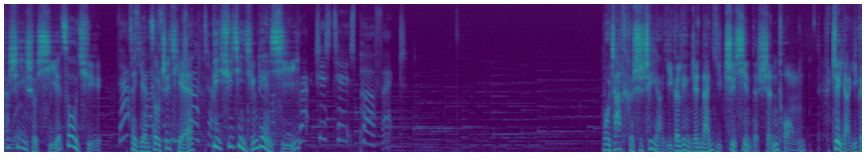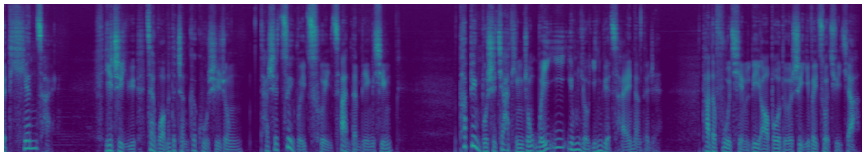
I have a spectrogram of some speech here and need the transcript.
它是一首协奏曲，在演奏之前必须进行练习。莫扎特是这样一个令人难以置信的神童，这样一个天才。以至于在我们的整个故事中，他是最为璀璨的明星。他并不是家庭中唯一拥有音乐才能的人，他的父亲利奥波德是一位作曲家，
